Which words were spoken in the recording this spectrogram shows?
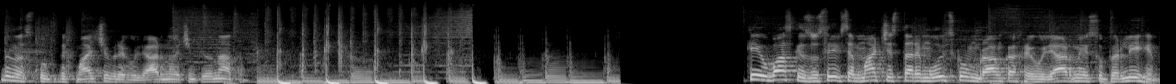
до наступних матчів регулярного чемпіонату. Київбаскет зустрівся в матчі з Старим Луцьком в рамках регулярної суперліги.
